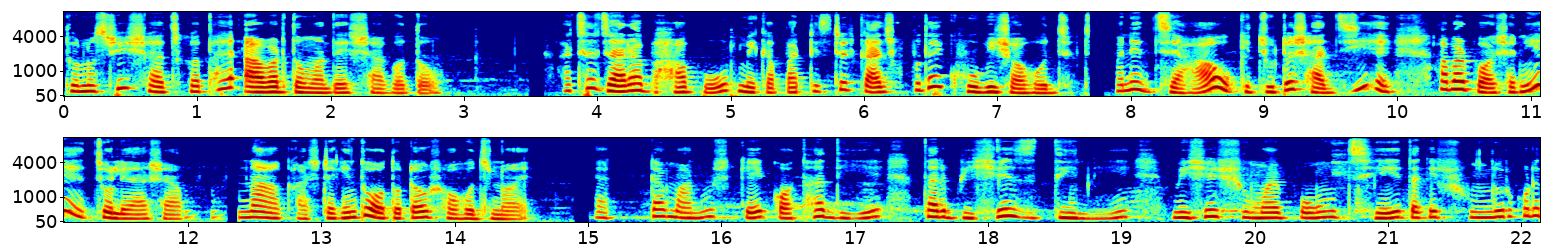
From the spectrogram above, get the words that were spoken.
তনুশ্রীর সাজকথায় আবার তোমাদের স্বাগত। আচ্ছা যারা ভাবো মেকআপ আর্টিস্টের কাজ বোধহয় খুবই সহজ। মানে যাও কিছুটা সাজিয়ে, আবার পয়সা নিয়ে চলে আসা। না, কাজটা কিন্তু অতটাও সহজ নয়। একটা মানুষকে কথা দিয়ে তার বিশেষ দিনে, বিশেষ সময় পৌঁছে তাকে সুন্দর করে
